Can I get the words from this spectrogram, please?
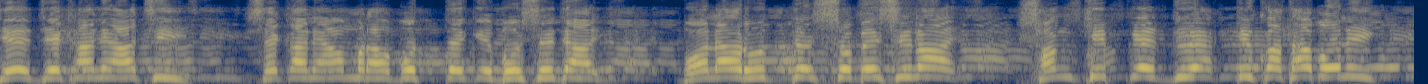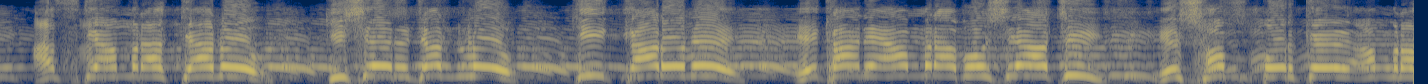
যে যেখানে আছি, সেখানে আমরা প্রত্যেকে বসে যাই। বলার উদ্দেশ্য বেশি নয় সংক্ষিপ্তের দু একটি কথা বলি। আজকে আমরা কেন, কিসের জন্য, কি কারণে এখানে আমরা বসে আছি, এ সম্পর্কে আমরা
